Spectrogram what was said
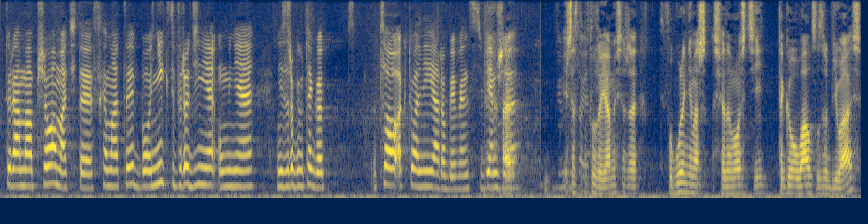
która ma przełamać te schematy, bo nikt w rodzinie u mnie nie zrobił tego, co aktualnie ja robię, więc wiem, że. Ale jeszcze raz powtórzę, ja myślę, że w ogóle nie masz świadomości tego wow, co zrobiłaś.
